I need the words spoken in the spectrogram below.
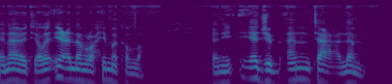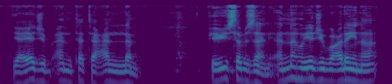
هنا الله اعلم رحمك الله. يعني يجب أن تعلم يا يجب أن تتعلم. في بزاني أنه يجب علينا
